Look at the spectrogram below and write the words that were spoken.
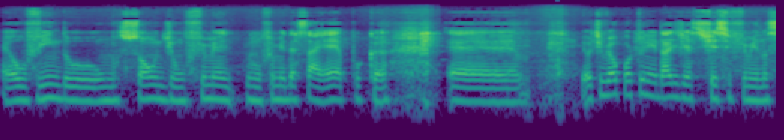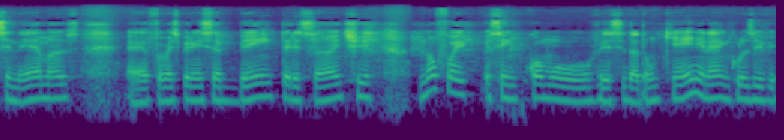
é, ouvindo um som de um filme, um filme dessa época. É, eu tive a oportunidade de assistir esse filme nos cinemas, é, foi uma experiência bem interessante. Não foi assim como ver Cidadão Kane, né? Inclusive,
